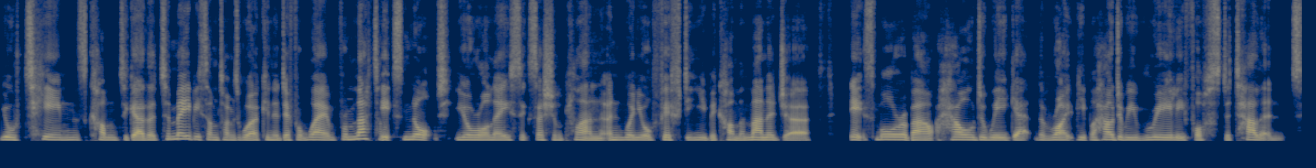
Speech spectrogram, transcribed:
your teams come together to maybe sometimes work in a different way. And from that, it's not you're on a succession plan and when you're 50, you become a manager. It's more about how do we get the right people? How do we really foster talent,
